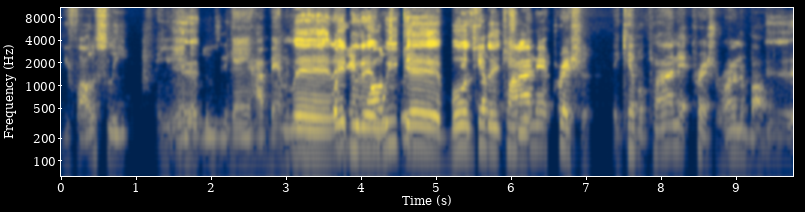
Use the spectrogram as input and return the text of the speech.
you fall asleep and you end up losing the game. How Bama. Man, they Georgia do that weekend boys. They Boise kept State applying shit. that pressure. They kept applying that pressure, running the ball. Yeah.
